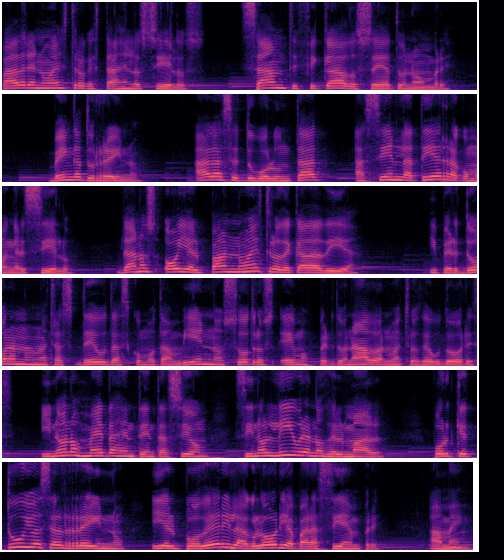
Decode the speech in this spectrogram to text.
Padre nuestro que estás en los cielos, santificado sea tu nombre. Venga tu reino, hágase tu voluntad, así en la tierra como en el cielo. Danos hoy el pan nuestro de cada día, y perdónanos nuestras deudas como también nosotros hemos perdonado a nuestros deudores. Y no nos metas en tentación, sino líbranos del mal, porque tuyo es el reino, y el poder y la gloria para siempre. Amén.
